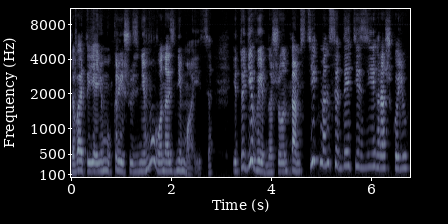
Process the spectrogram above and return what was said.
Давайте я йому кришу зніму, вона знімається. І тоді видно, що он там стікмен сидить із іграшкою,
